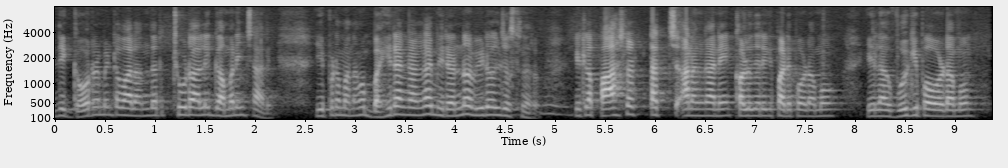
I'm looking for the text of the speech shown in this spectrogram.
ఇది గవర్నమెంట్ వాళ్ళందరూ చూడాలి గమనించాలి. ఇప్పుడు మనము బహిరంగంగా మీరు ఎన్నో వీడియోలు చూస్తున్నారు. ఇట్లా పాస్టర్ టచ్ అనగానే కళ్ళు తిరిగి పడిపోవడము ఇలా ఊగిపోవడము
